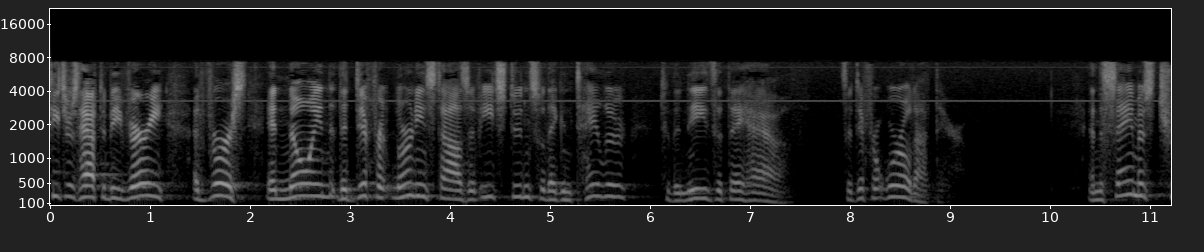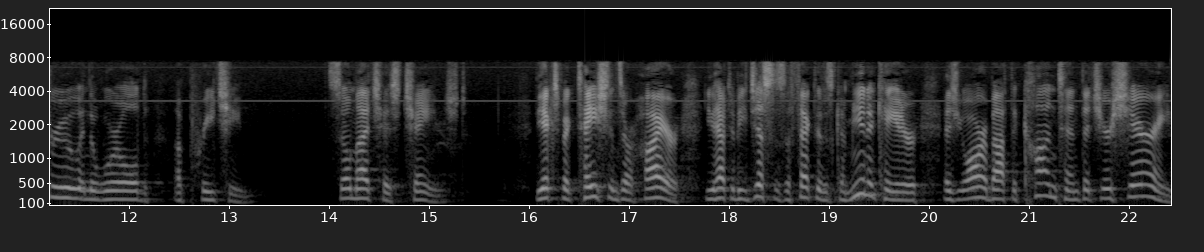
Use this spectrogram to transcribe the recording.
Teachers have to be very adverse in knowing the different learning styles of each student so they can tailor to the needs that they have. It's a different world out there. And the same is true in the world of preaching. So much has changed. The expectations are higher. You have to be just as effective as a communicator as you are about the content that you're sharing.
